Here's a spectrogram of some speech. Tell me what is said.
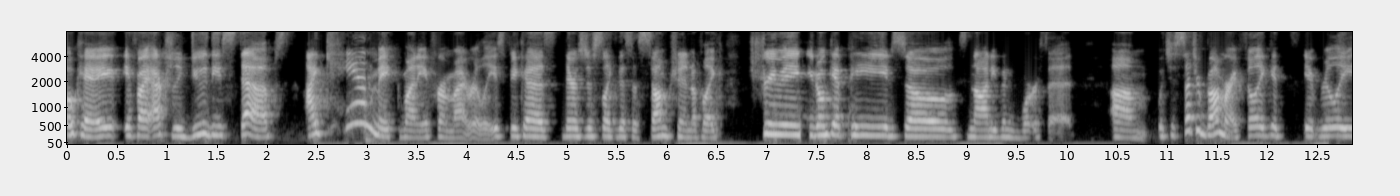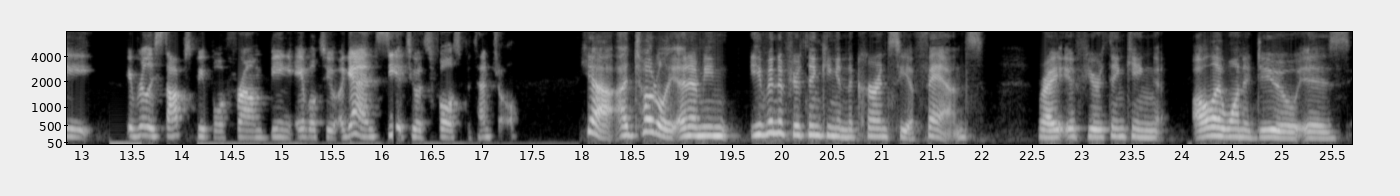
okay, if I actually do these steps, I can make money from my release because there's just like this assumption of like streaming, you don't get paid, so it's not even worth it. Um, which is such a bummer. I feel like it's it really it really stops people from being able to again see it to its fullest potential yeah i totally and i mean even if you're thinking in the currency of fans right if you're thinking all i want to do is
